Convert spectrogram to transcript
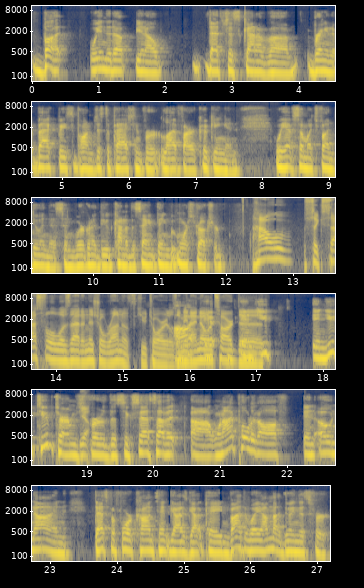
But we ended up, you know, that's just kind of uh, bringing it back based upon just a passion for live fire cooking. And we have so much fun doing this. And we're going to do kind of the same thing, but more structured. How successful was that initial run of tutorials? I mean, Uh, I know it- it's hard In, to. you, in YouTube terms, Yeah. for the success of it, uh, when I pulled it off in 09, that's before content guys got paid. And by the way, I'm not doing this for,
